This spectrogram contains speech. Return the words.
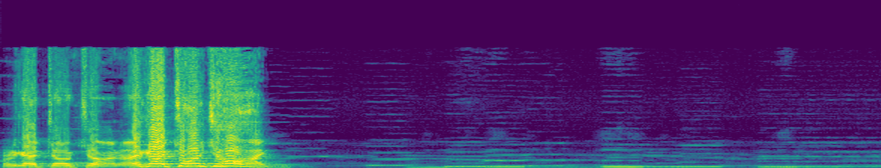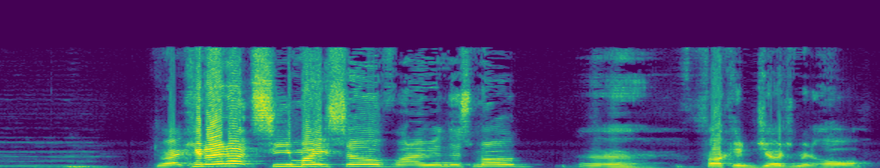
I got dunked on. I got dunked on! Do I, can I not see myself when I'm in this mode? Fucking Judgment Hall.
